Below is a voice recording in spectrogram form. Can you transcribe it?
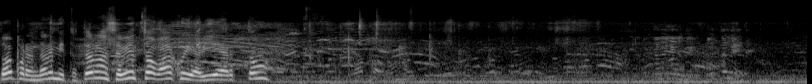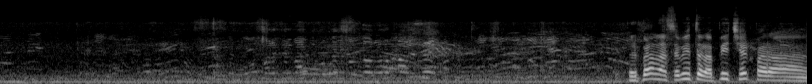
Todo por andar en mi total lanzamiento abajo y abierto. Prepara el lanzamiento de la pitcher para...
